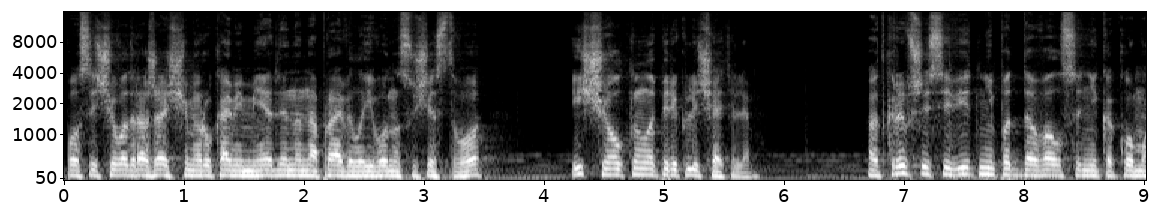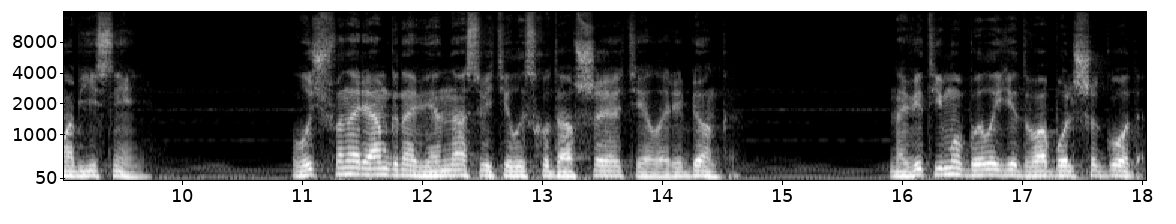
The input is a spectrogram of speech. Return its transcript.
после чего дрожащими руками медленно направила его на существо и щелкнула переключателем. Открывшийся вид не поддавался никакому объяснению. Луч фонаря мгновенно осветил исхудавшее тело ребенка. На вид ему было едва больше года.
